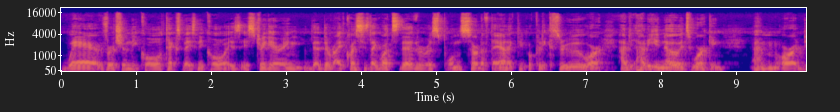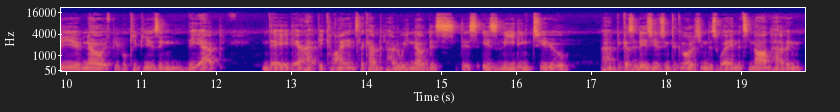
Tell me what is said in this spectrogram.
where virtual Nicole, text-based Nicole is, is triggering the, the right questions. Like what's the, the response sort of there? Like people click through or how do, how do you know it's working? Um, or do you know if people keep using the app, they, they are happy clients? Like how, how do we know this, this is leading to, uh, because it is using technology in this way and it's not having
